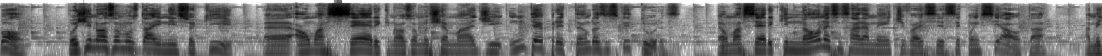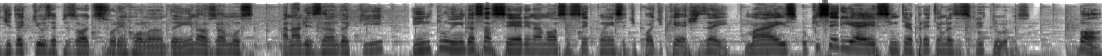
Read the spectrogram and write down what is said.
Bom, hoje nós vamos dar início aqui é, a uma série que nós vamos chamar de Interpretando as Escrituras. É uma série que não necessariamente vai ser sequencial, tá? À medida que os episódios forem rolando aí, nós vamos analisando aqui incluindo essa série na nossa sequência de podcasts aí. Mas o que seria esse interpretando as escrituras? Bom,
